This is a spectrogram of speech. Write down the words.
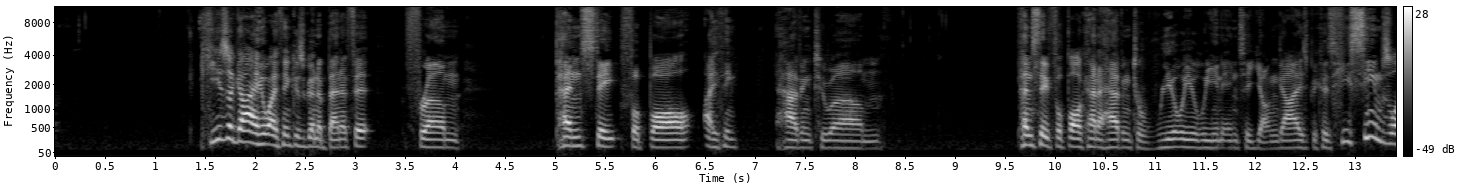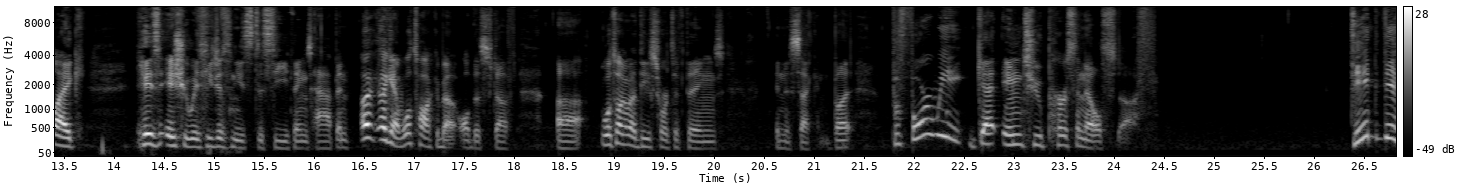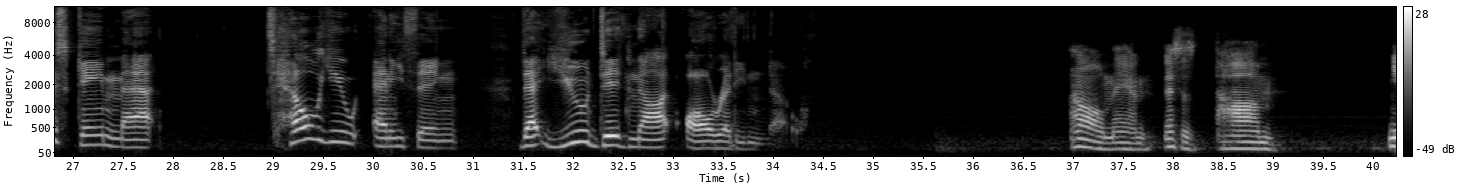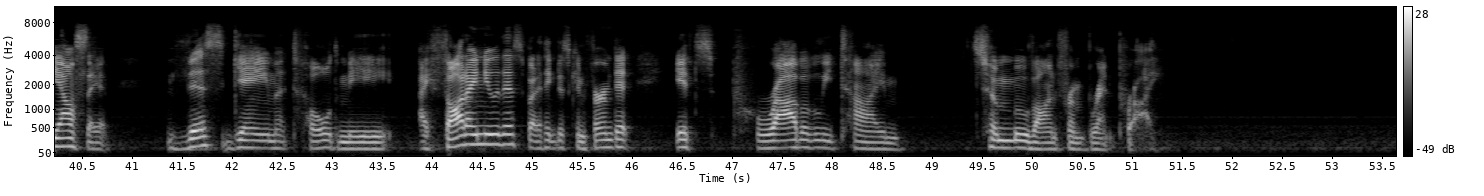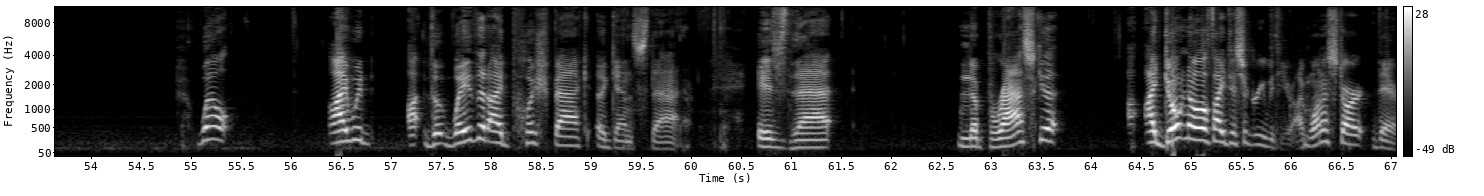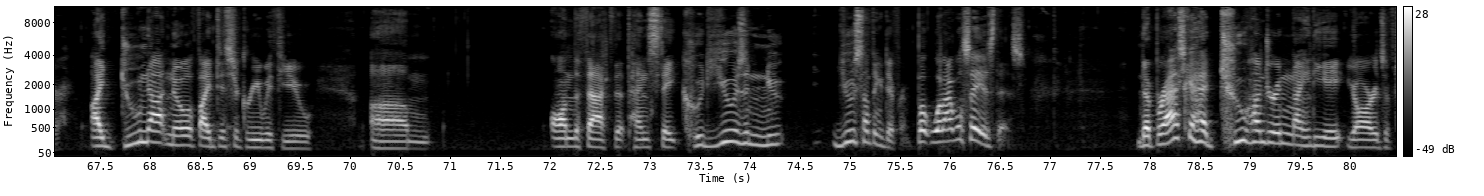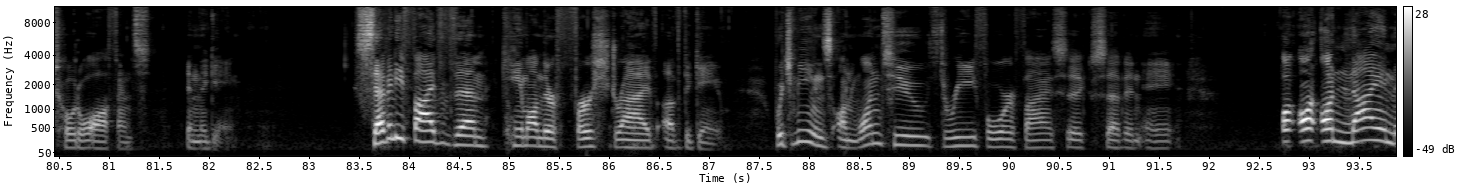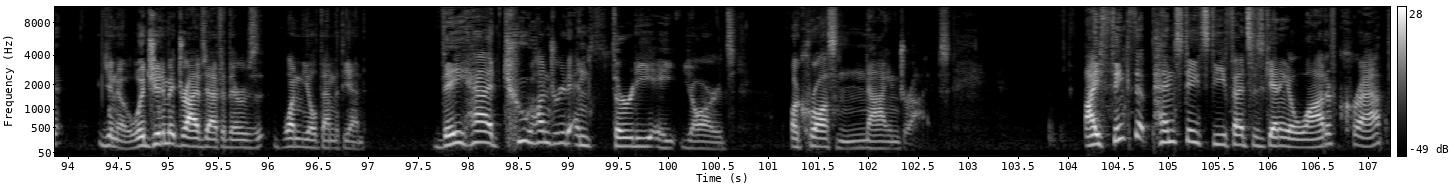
he's a guy who I think is going to benefit from Penn State football. I think having to um, Penn State football kind of having to really lean into young guys because he seems like his issue is he just needs to see things happen. Again, we'll talk about all this stuff. Uh, we'll talk about these sorts of things in a second. But before we get into personnel stuff, did this game, Matt, tell you anything that you did not already know? Oh man, this is um yeah, I'll say it. This game told me I thought I knew this, but I think this confirmed it. It's probably time to move on from Brent Pry. Well, I would. Uh, the way that I'd push back against that is that Nebraska. I- I don't know if I disagree with you. I want to start there. I do not know if I disagree with you um, on the fact that Penn State could use a new use something different. But what I will say is this: Nebraska had 298 yards of total offense in the game. 75 of them came on their first drive of the game, which means on 1, 2, 3, 4, 5, 6, 7, 8, on, on, nine, you know, legitimate drives after there was one kneel down at the end, they had 238 yards across nine drives. I think that Penn State's defense is getting a lot of crap,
